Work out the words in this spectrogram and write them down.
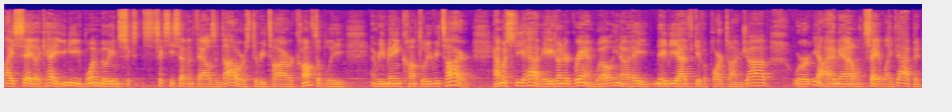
I say like, hey, you need one million sixty-seven thousand dollars to retire comfortably and remain comfortably retired. How much do you have? Eight hundred grand. Well, you know, hey, maybe you have to give a part-time job, or you know, I mean, I don't say it like that, but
